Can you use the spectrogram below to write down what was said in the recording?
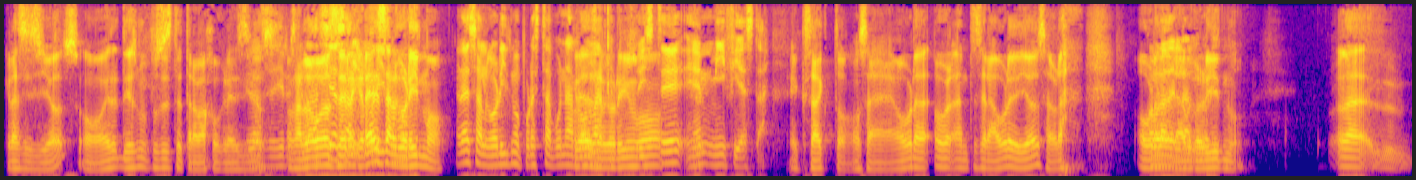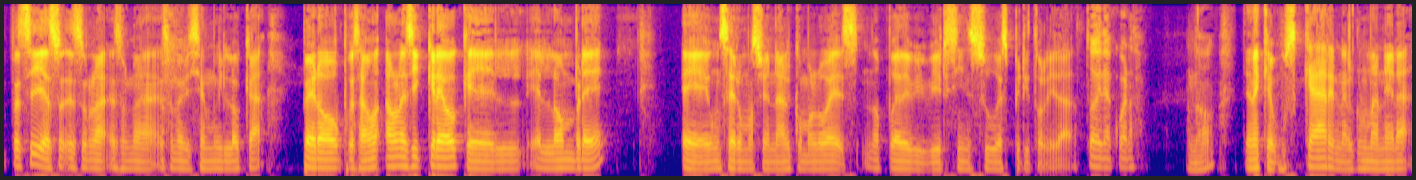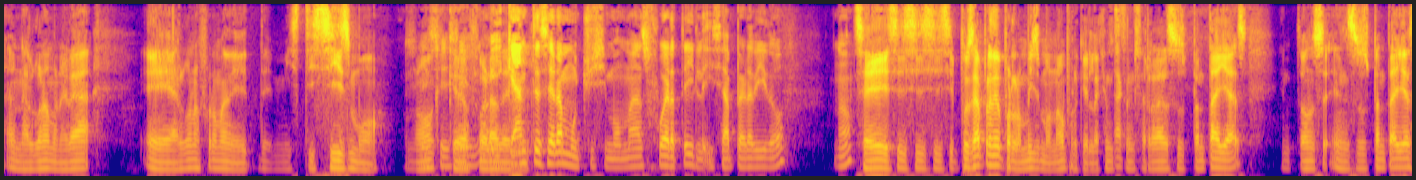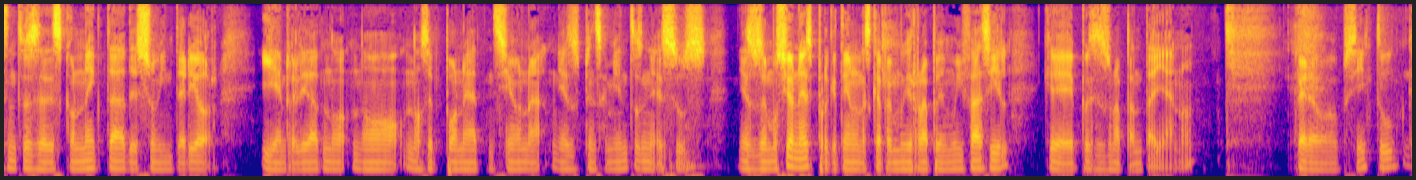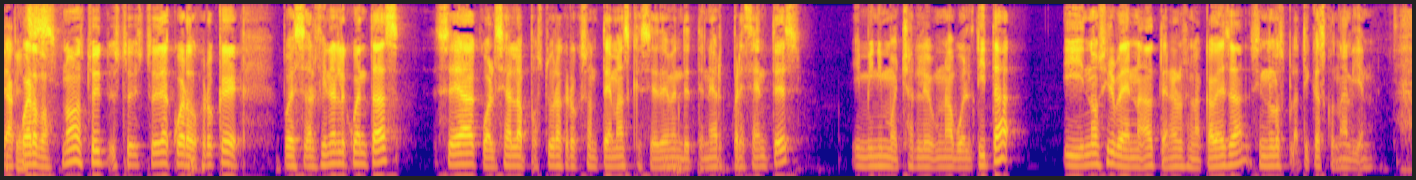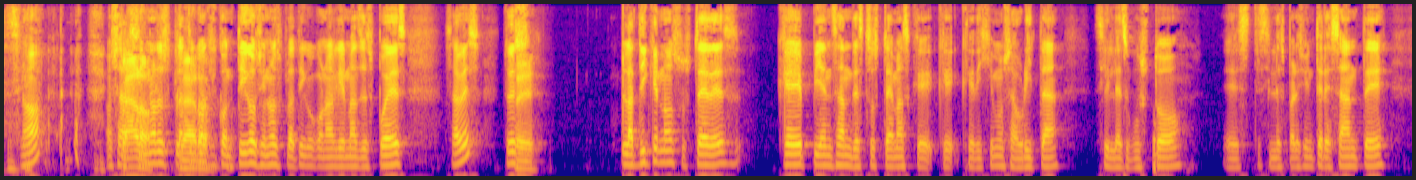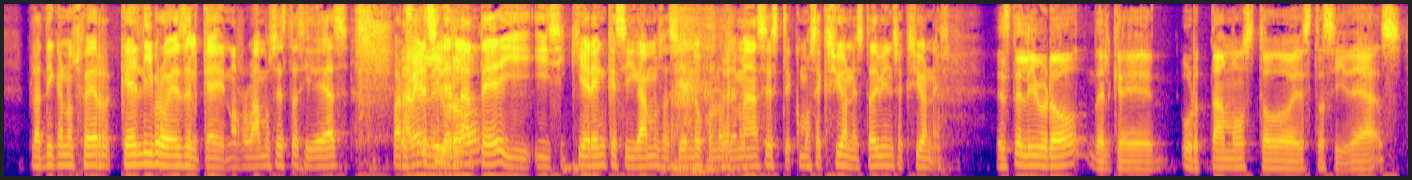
Gracias Dios. O Dios me puso este trabajo, gracias, Dios. o sea, luego gracias, algoritmo, gracias algoritmo. Gracias algoritmo por esta buena rola que pusiste en mi fiesta. Exacto. O sea, obra, antes era obra de Dios, ahora obra, del, algoritmo. Pues sí, es, es, una, es, una, es una visión muy loca. Pero pues aún, así creo que el, hombre, eh, un ser emocional como lo es, no puede vivir sin su espiritualidad. Estoy de acuerdo. ¿No? Tiene que buscar en alguna manera, en alguna manera, eh, alguna forma de, misticismo, ¿no? que y que antes era muchísimo más fuerte y, se ha perdido. ¿No? Sí, sí, sí, sí, sí. Pues se ha perdido por lo mismo, ¿no? Porque la gente está encerrada en sus pantallas, entonces, en sus pantallas, entonces se desconecta de su interior y en realidad no, no, no se pone atención ni a sus pensamientos ni a sus, ni a sus emociones porque tiene un escape muy rápido y muy fácil que pues es una pantalla, ¿no? Pero sí, tú. De acuerdo. No, estoy, estoy, estoy de acuerdo. Creo que, pues al final de cuentas, sea cual sea la postura, creo que son temas que se deben de tener presentes y mínimo echarle una vueltita. Y no sirve de nada tenerlos en la cabeza si no los platicas con alguien, ¿no? O sea, Claro, si no los platico claro. aquí contigo, si no los platico con alguien más después, ¿sabes? Entonces, Sí. platíquenos ustedes qué piensan de estos temas que, que- que dijimos ahorita, si les gustó, este, si les pareció interesante. Platícanos, Fer, qué libro es del que nos robamos estas ideas para Este ver si les libro- late y, y si quieren que sigamos haciendo con los demás, este, como secciones, está bien secciones. Este libro del que hurtamos todas estas ideas,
